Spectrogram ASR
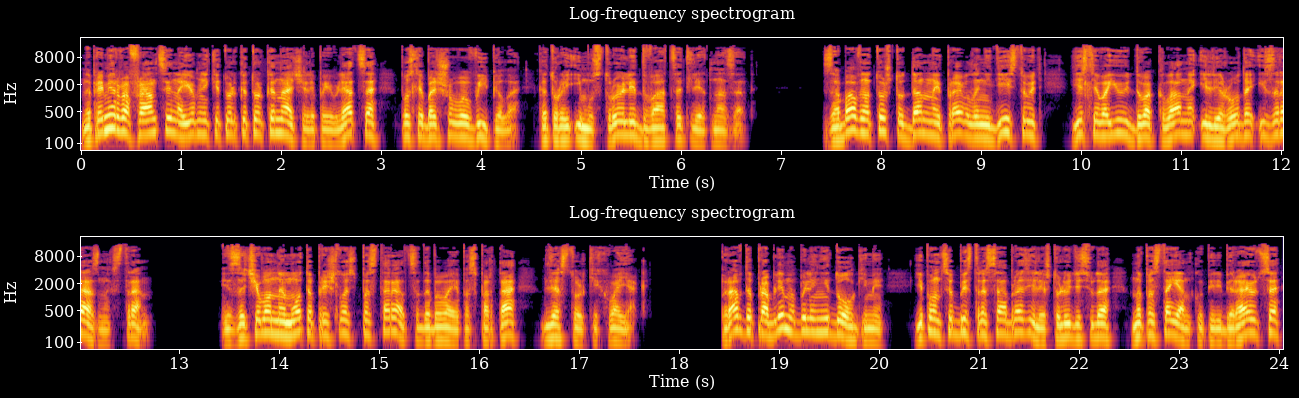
Например, во Франции наемники только-только начали появляться после большого выпила, который им устроили 20 лет назад. Забавно то, что данное правило не действует, если воюют два клана или рода из разных стран, из-за чего Немото пришлось постараться, добывая паспорта для стольких вояк. Правда, проблемы были недолгими, Японцы быстро сообразили, что люди сюда на постоянку перебираются,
